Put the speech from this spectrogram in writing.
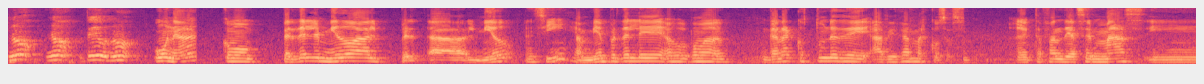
no, no, Teo, no. Una, como perderle el miedo al, per- al miedo en sí. También perderle, como ganar costumbre de arriesgar más cosas. Este afán de hacer más y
